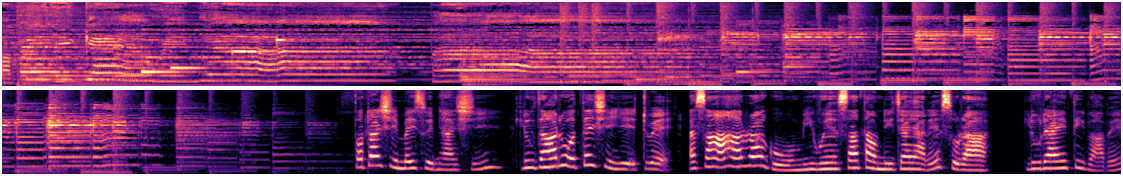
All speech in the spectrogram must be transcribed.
တော်တရှင်မိတ်ဆွေများရှင်လူသားတို့အသက်ရှင်ရေးအတွက်အစာအာဟာရကိုမျှဝဲစားတောက်နေကြရတယ်ဆိုတာလူတိုင်းသိပါပဲ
